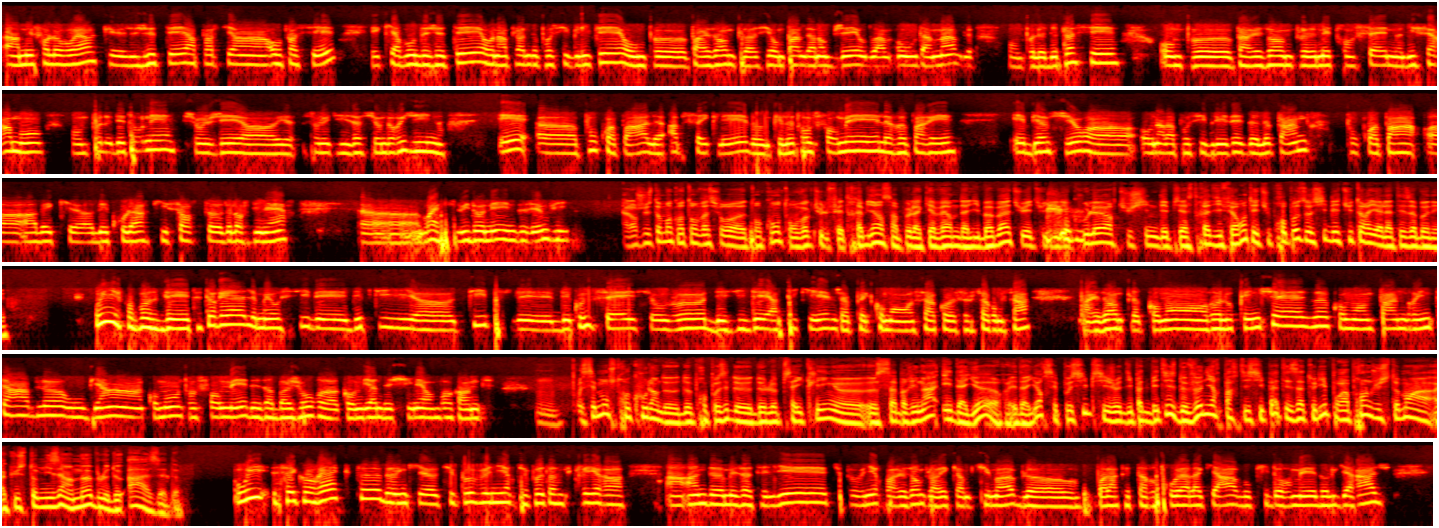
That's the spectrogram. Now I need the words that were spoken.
à mes followers, que jeter appartient au passé et qu'avant de jeter, on a plein de possibilités. On peut, par exemple, si on parle d'un objet ou d'un meuble, on peut le déplacer. On peut, par exemple, le mettre en scène différemment. On peut le détourner, changer euh, son utilisation d'origine et euh, pourquoi pas le upcycler, donc le transformer, le réparer. Et bien sûr, euh, on a la possibilité de le peindre, pourquoi pas euh, avec euh, des couleurs qui sortent de l'ordinaire. Euh, bref, lui donner une deuxième vie. Alors justement, quand on va sur ton compte, on voit que tu le fais très bien. C'est un peu la caverne d'Alibaba. Tu étudies les couleurs, tu chines des pièces très différentes et tu proposes aussi des tutoriels à tes abonnés. Oui, je propose des tutoriels, mais aussi des, petits euh, tips, des, conseils, si on veut, des idées appliquées. J'appelle comment ça, comme ça. Par exemple, comment relooker une chaise, comment peindre une table, ou bien comment transformer des abat-jours euh, qu'on vient de chiner en brocante. C'est monstre cool hein, de, proposer de, l'upcycling, euh, Sabrina. Et d'ailleurs, et d'ailleurs, c'est possible, si je dis pas de bêtises, de venir participer à tes ateliers pour apprendre justement à customiser un meuble de A à Z. Oui, c'est correct. Donc, euh, tu peux venir, tu peux t'inscrire à, à un de mes ateliers. Tu peux venir, par exemple, avec un petit meuble, euh, voilà, que tu as retrouvé à la cave ou qui dormait dans le garage.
